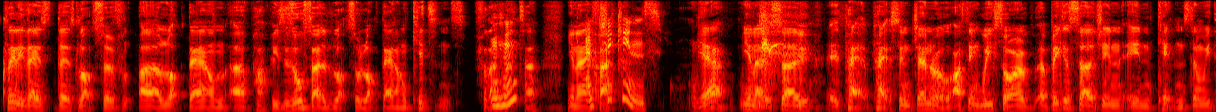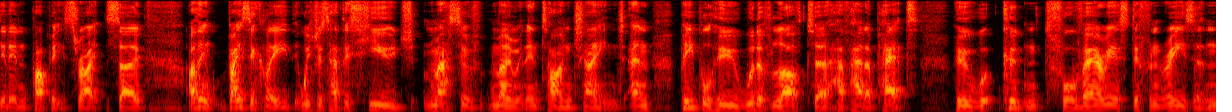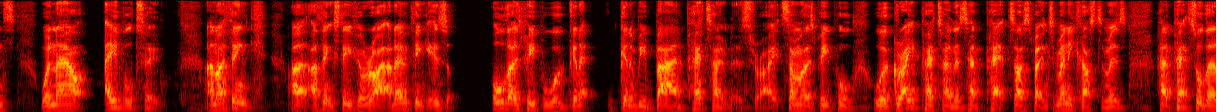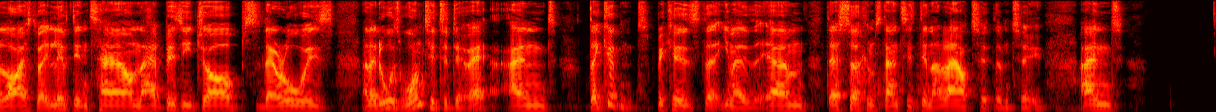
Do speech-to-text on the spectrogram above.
clearly there's there's lots of uh, lockdown uh, puppies. There's also lots of lockdown kittens, for that mm-hmm. matter. You know, and fact, chickens. Yeah, you know, so pet, pets in general. I think we saw a, a, bigger surge in in kittens than we did in puppies, right? So, I think basically we've just had this huge, massive moment in time change, and people who would have loved to have had a pet who w- couldn't for various different reasons were now able to. And I think I, I think Steve, you're right. I don't think it is all those people were gonna gonna be bad pet owners, right? Some of those people were great pet owners, had pets. I've spoken to many customers, had pets all their lives, but they lived in town, they had busy jobs, they were always and they'd always wanted to do it, and they couldn't because the, you know the, um, their circumstances didn't allow to, them to. And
